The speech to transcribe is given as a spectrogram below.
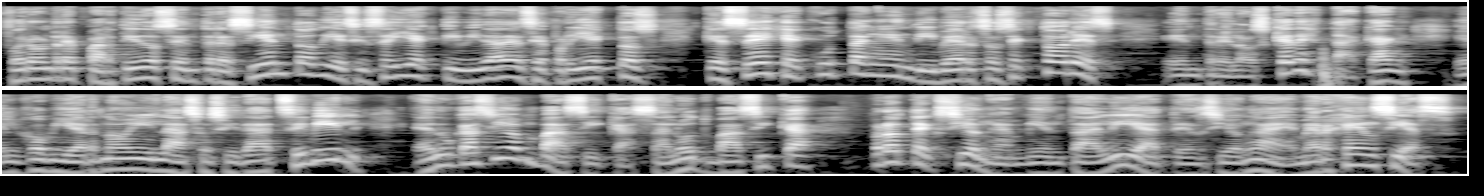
fueron repartidos entre 116 actividades de proyectos que se ejecutan en diversos sectores, entre los que destacan el gobierno y la sociedad civil, educación básica, salud básica, protección ambiental y atención a emergencias.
